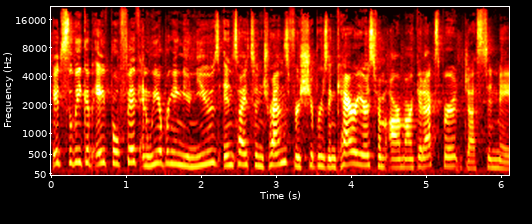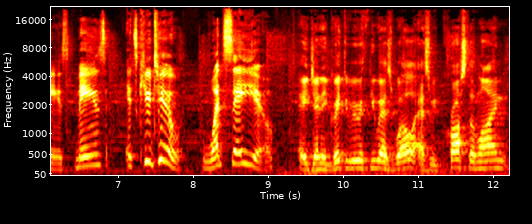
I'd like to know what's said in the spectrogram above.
It's the week of April 5th, and we are bringing you news, insights, and trends for shippers and carriers from our market expert, Justin Maze. Maze, it's Q2. What say you? Hey Jenny, great to be with you as well as we cross the line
